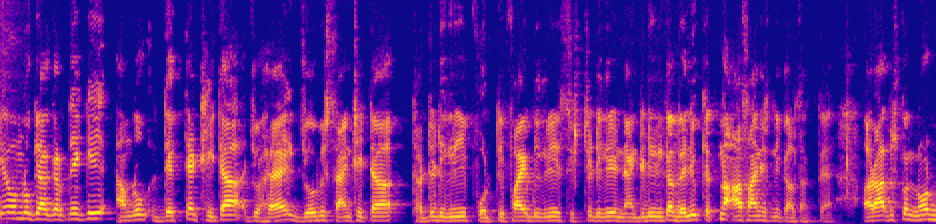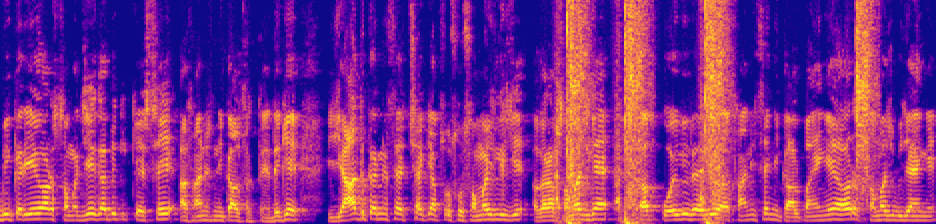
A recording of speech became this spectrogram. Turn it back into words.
आइए हम लोग क्या करते हैं कि हम लोग देखते हैं थीटा जो है, जो भी sine theta thirty degree, forty five degree, sixty degree ninety degree का वैल्यू कितना आसानी से निकाल सकते हैं। और आप इसको नोट भी करिएगा और समझिएगा भी कि कैसे आसानी से निकाल सकते हैं। देखिए, याद करने से अच्छा कि आप उसको समझ लीजिए। अगर आप समझ गए तो आप कोई भी वैल्यू आसानी से निकाल पाएँगे और समझ भी जाएँगे।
